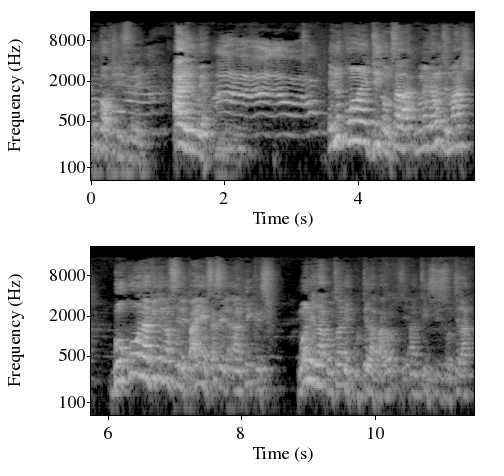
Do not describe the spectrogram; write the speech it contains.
pour porter du fruit. Alléluia. Et nous pouvons dire comme ça, là, maintenant, notre marche, beaucoup on a vu que non, c'est les païens, ça c'est l'antichrist. Mais on est là comme ça, on a écouté la parole, c'est antichrist, sorti là,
